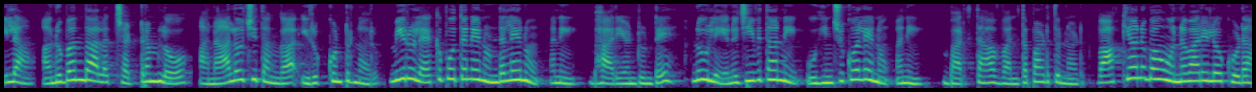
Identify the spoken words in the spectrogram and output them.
ఇలా అనుబంధాల చట్రంలో అనాలోచితంగా ఇరుక్కుంటున్నారు. మీరు లేకపోతే నేను ఉండలేను అని భార్య అంటుంటే నువ్వు లేను జీవితాన్ని ఊహించుకోలేను అని భర్త వంతపాడుతున్నాడు. వాక్యానుభవం ఉన్నవారిలో కూడా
